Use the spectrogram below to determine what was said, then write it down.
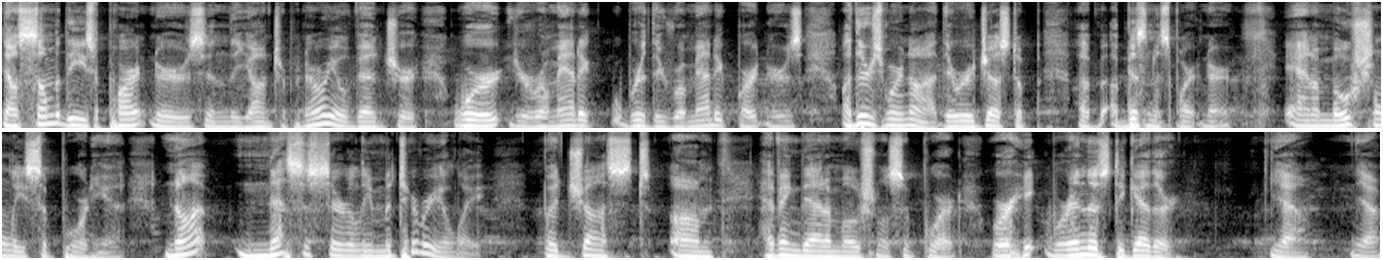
Now, some of these partners in the entrepreneurial venture were your romantic, were the romantic partners. Others were not. They were just a, a, a business partner and emotionally supporting you, not necessarily materially, but just um, having that emotional support. We're we're in this together. Yeah, yeah.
